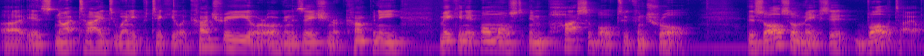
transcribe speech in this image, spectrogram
Uh, it's not tied to any particular country or organization or company, making it almost impossible to control. This also makes it volatile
